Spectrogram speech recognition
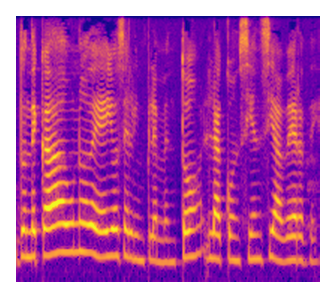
donde cada uno de ellos se le implementó la conciencia verde.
